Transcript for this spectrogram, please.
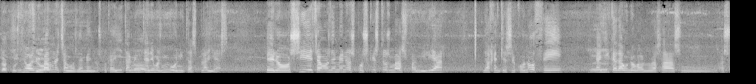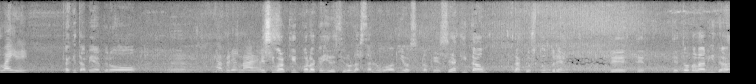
la No, construcción. el mar no echamos de menos, porque allí también No. tenemos muy bonitas playas. Pero sí echamos de menos pues, que esto es más familiar, la gente se conoce, Eh. allí cada uno va más a su, a su aire. Aquí también, pero eh, No, pero es más... es igual que ir por la calle y decir hola, hasta luego, adiós. Lo que se ha quitado la costumbre de, de- de toda la vida,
